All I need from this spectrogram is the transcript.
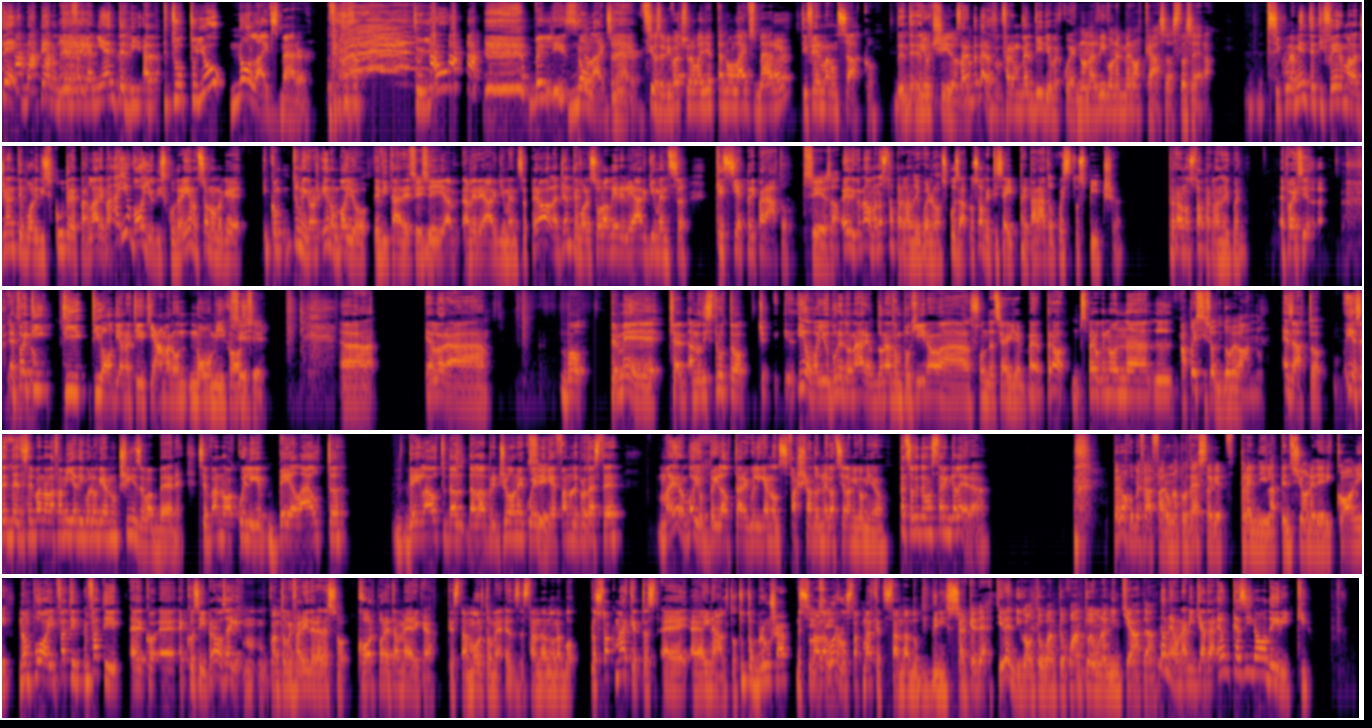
te, no, te non te ne frega niente di... uh, to, to you, no lives matter. to you, Bellissimo. no lives matter. Zio, se vi faccio una maglietta No Lives Matter, Ti fermano un sacco. Mi uccidono. Sarebbe bello fare un bel video per quello. Non arrivo nemmeno a casa stasera. Sicuramente ti ferma la gente, vuole discutere e parlare, ma ah, io voglio discutere, io non sono uno che... Tu mi conosci, io non voglio evitare Sì, di sì. av- avere arguments, però la gente vuole solo avere le arguments che si è preparato. Sì, esatto. E io dico, no, ma non sto parlando di quello. Scusa, lo so che ti sei preparato questo speech, però non sto parlando di quello. E poi, si- e poi no. ti, ti- ti odiano e ti chiamano nomi, cose. Sì, sì. Eh, e allora, boh, per me, cioè, hanno distrutto. cioè, io voglio pure donare, ho donato un pochino a fondazioni che. eh, però spero che non. l- Ma poi questi soldi dove vanno? Esatto, io se, se vanno alla famiglia di quello che hanno ucciso va bene, se vanno a quelli che bail out, bail out dal- dalla prigione, quelli Sì. che fanno le proteste, ma io non voglio bail outare quelli che hanno sfasciato il negozio all'amico mio, penso che devono stare in galera. Però come fai a fare una protesta che prendi l'attenzione dei ricconi? Non puoi, infatti, infatti è, è- è così, però sai che, mm, quanto mi fa ridere adesso Corporate America, che sta molto, me- sta andando una bo- Lo stock market è, è in alto, tutto brucia, nessuno Sì, ha sì. lavoro, lo stock market sta andando benissimo. Perché de- ti rendi conto quanto, quanto è una minchiata? Non è una minchiata, è un casino dei ricchi.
